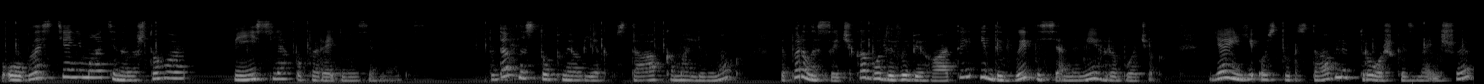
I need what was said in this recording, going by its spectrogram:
Області анімації налаштовую після попередньої з'являтися. Додав наступний об'єкт вставка, малюнок. Тепер лисичка буде вибігати і дивитися на мій грибочок. Я її ось тут ставлю, трошки зменшую.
